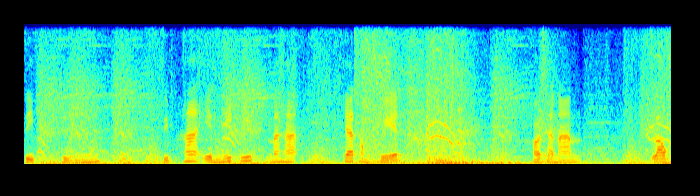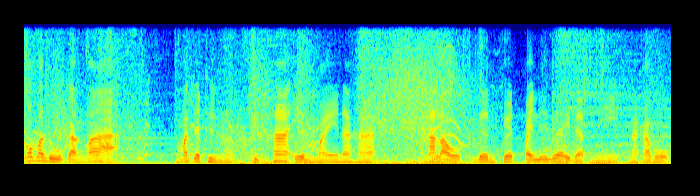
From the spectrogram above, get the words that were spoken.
10 ถึง 15M นิดๆนะฮะ แค่ทำเควส เพราะฉะนั้นเราก็มาดูกันว่ามันจะถึง 15M ไหมนะฮะ ถ้าเราเดินเควสไปเรื่อยๆ แบบนี้นะครับผม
